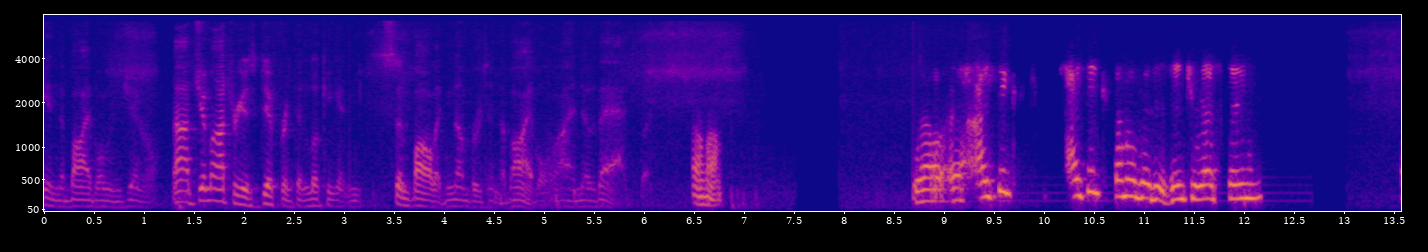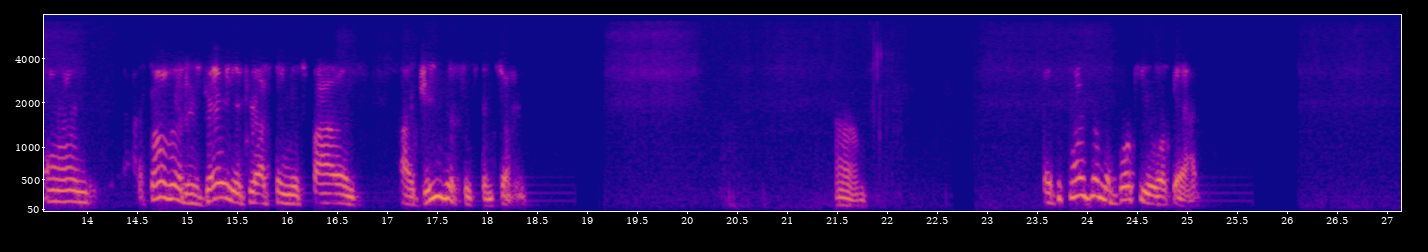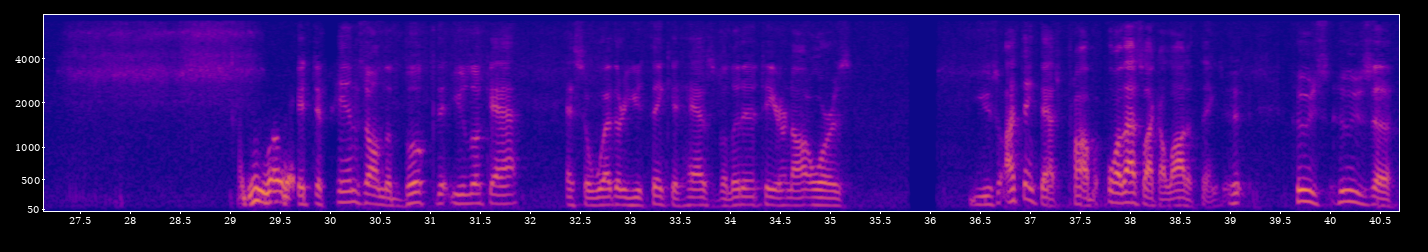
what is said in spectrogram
in the Bible in general. Now, gematria is different than looking at symbolic numbers in the Bible. I know that, but. Uh-huh. Well, uh, I think I think some of it is interesting, and some of it is very interesting as far as uh, Jesus is concerned. Um, It depends on the book you look at. Who wrote it? It depends on the book that you look at as to whether you think it has validity or not, or is useful. I think that's probably well. That's like a lot of things. Who- Who's who's uh,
